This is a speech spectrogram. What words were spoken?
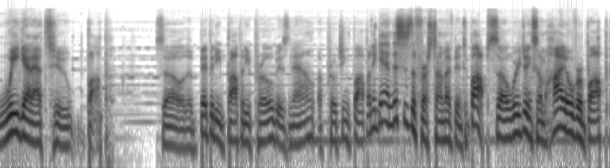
we get out to Bop. So the Bippity Boppity probe is now approaching Bop. And again, this is the first time I've been to Bop. So we're doing some high over Bop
